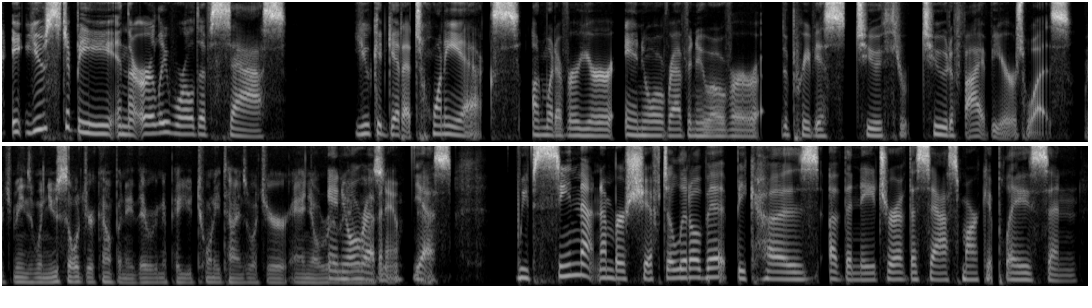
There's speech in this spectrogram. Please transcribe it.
It used to be in the early world of SaaS, you could get a 20x on whatever your annual revenue over the previous two, th- two to five years was. Which means when you sold your company, they were going to pay you 20 times what your annual revenue annual was. revenue. Yes. We've seen that number shift a little bit because of the nature of the SaaS marketplace and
